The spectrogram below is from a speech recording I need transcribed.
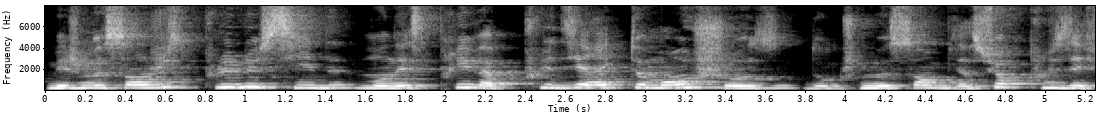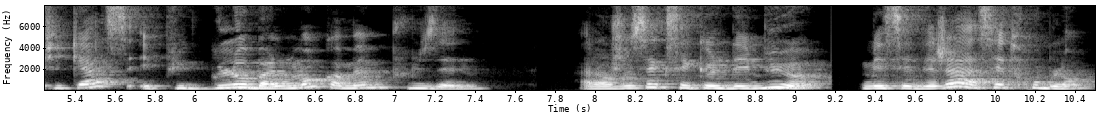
mais je me sens juste plus lucide, mon esprit va plus directement aux choses, donc je me sens bien sûr plus efficace et puis globalement quand même plus zen. Alors je sais que c'est que le début, hein, mais c'est déjà assez troublant.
